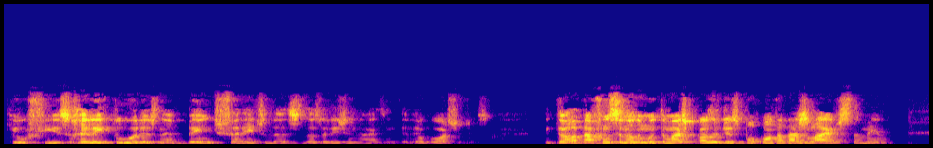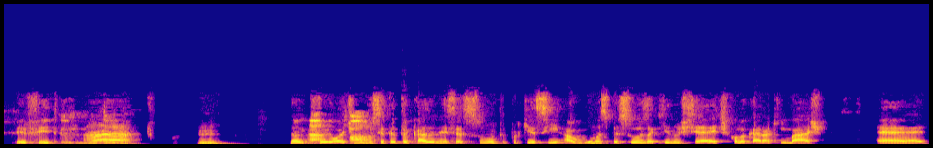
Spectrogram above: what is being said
que eu fiz, releituras, né? Bem diferentes das, das originais, entendeu? Eu gosto disso. Então, ela está funcionando muito mais por causa disso, por conta das lives também. Né? Perfeito. Eu, ah! Uhum. Não, ah, foi ótimo fala. você ter tocado nesse assunto, porque assim, algumas pessoas aqui no chat colocaram aqui embaixo é,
